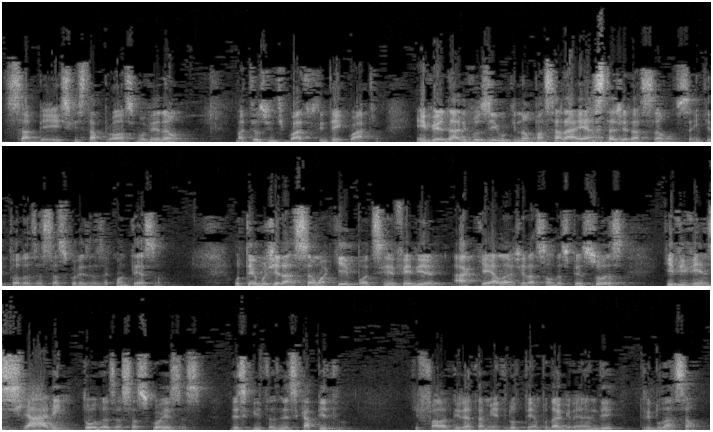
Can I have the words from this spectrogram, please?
sabeis que está próximo o verão. Mateus 24, 34. Em verdade vos digo que não passará esta geração sem que todas essas coisas aconteçam. O termo geração aqui pode se referir àquela geração das pessoas que vivenciarem todas essas coisas descritas nesse capítulo, que fala diretamente do tempo da grande tribulação.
